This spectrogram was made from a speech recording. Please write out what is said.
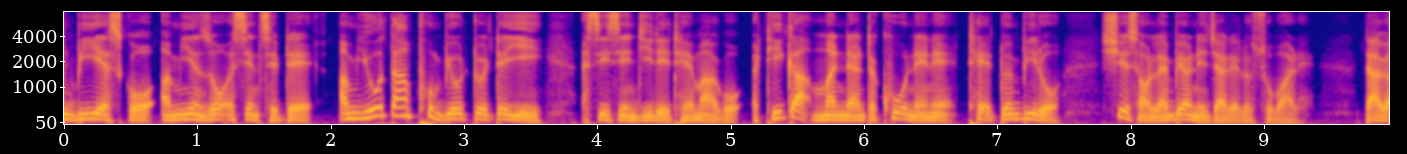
NBS ကိုအမြင့်ဆုံးအဆင့်စစ်တဲ့အမျိုးသားဖွံ့ဖြိုးတိုးတက်ရေးအစီအစဉ်ကြီးတွေထဲမှာကိုအထူးကမန်ဒန်တစ်ခုအနေနဲ့ထည့်သွင်းပြီးတော့ ရှေ့ဆောင်လမ်းပြနေကြတယ်လို့ဆိုပါတယ်ဒါက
